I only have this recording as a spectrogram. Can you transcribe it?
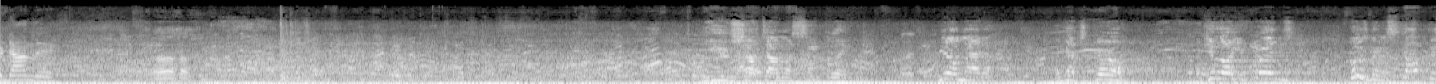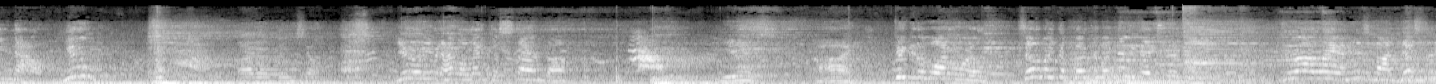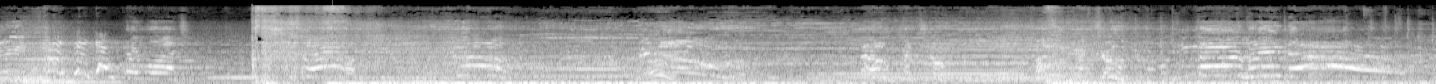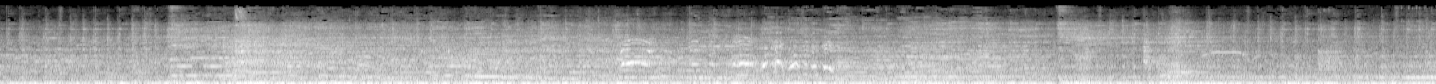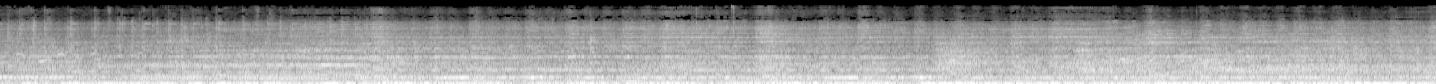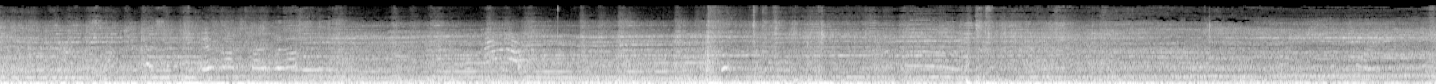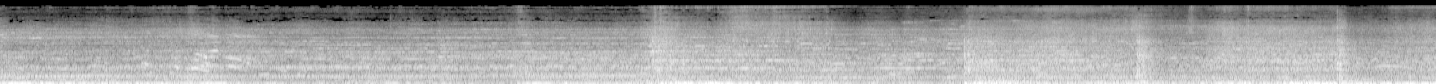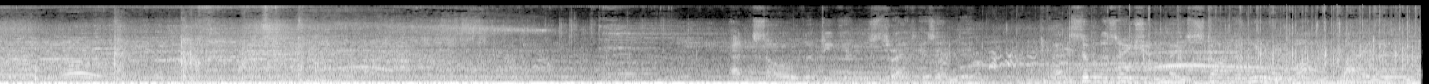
down there. Uh, You shot down my seat plate. You don't matter. I got your girl. I killed all your friends. Who's gonna stop me now? You? I don't think so. You don't even have a leg to stand on. Yes, I. Take to the water world. Celebrate the birth of a new nation. Dry land is my destiny. Hey, what? civilization may start anew on dry land.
